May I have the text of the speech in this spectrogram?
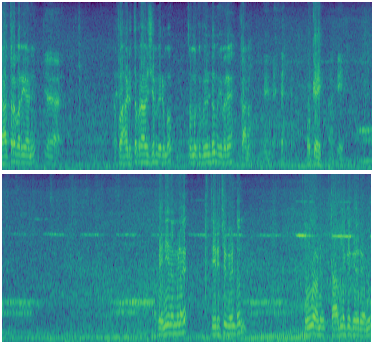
യാത്ര പറയാണ്. അപ്പോൾ അടുത്ത പ്രാവശ്യം വരുമ്പോൾ നമുക്ക് വീണ്ടും ഇവരെ കാണാം. ഓക്കെ അപ്പൊ ഇനി നമ്മൾ തിരിച്ചു വീണ്ടും പോവുകയാണ് കാറിലേക്ക് കയറുകയാണ്.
